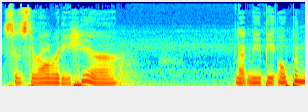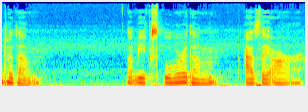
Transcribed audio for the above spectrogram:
since they're already here, let me be open to them. Let me explore them as they are.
